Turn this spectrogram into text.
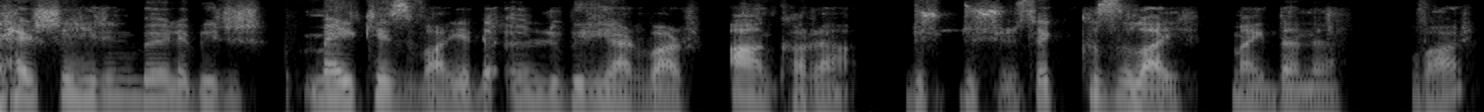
her şehrin böyle bir merkez var ya da ünlü bir yer var. Ankara düş, düşünsek Kızılay Meydanı var.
